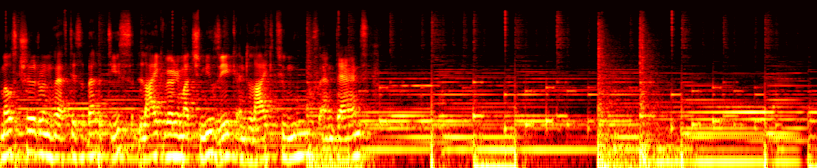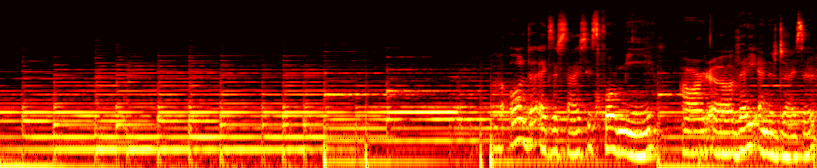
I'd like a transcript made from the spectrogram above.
most children who have disabilities like very much music and like to move and dance. all the exercises for me are uh, very energizer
